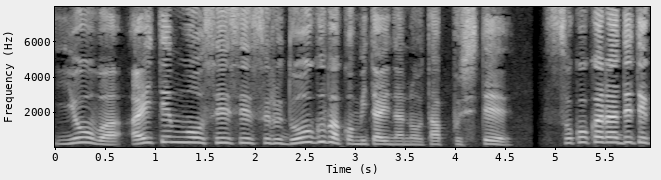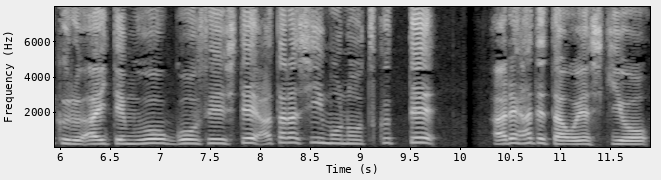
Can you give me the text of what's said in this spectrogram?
要はアイテムを生成する道具箱みたいなのをタップして、そこから出てくるアイテムを合成して新しいものを作って、荒れ果てたお屋敷を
